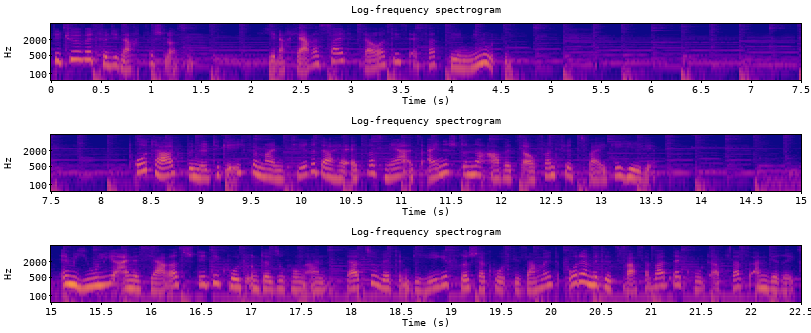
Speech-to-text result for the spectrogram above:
Die Tür wird für die Nacht verschlossen. Je nach Jahreszeit dauert dies etwa 10 Minuten. Pro Tag benötige ich für meine Tiere daher etwas mehr als eine Stunde Arbeitsaufwand für zwei Gehege. Im Juli eines Jahres steht die Kotuntersuchung an. Dazu wird im Gehege frischer Kot gesammelt oder mittels Wasserbad der Kotabsatz angeregt.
